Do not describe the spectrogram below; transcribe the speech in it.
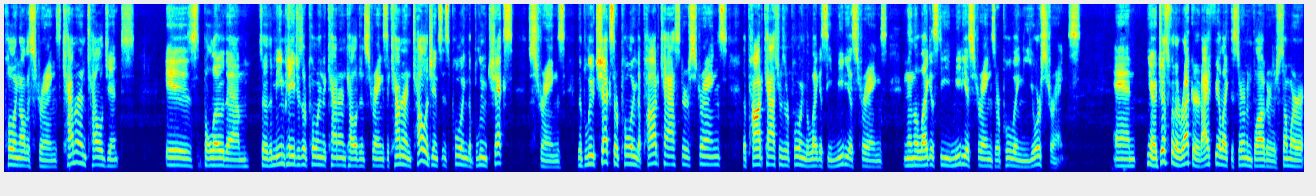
pulling all the strings. Counterintelligence is below them so the meme pages are pulling the counterintelligence strings. The counterintelligence is pulling the blue checks strings. The blue checks are pulling the podcasters strings. The podcasters are pulling the legacy media strings. And then the legacy media strings are pulling your strings. And, you know, just for the record, I feel like the sermon bloggers are somewhere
